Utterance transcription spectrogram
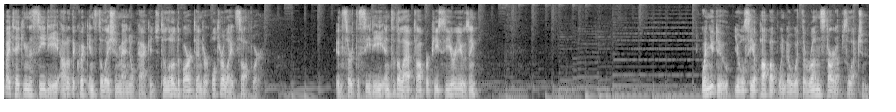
by taking the CD out of the Quick Installation Manual package to load the Bartender UltraLite software. Insert the CD into the laptop or PC you're using. When you do, you will see a pop-up window with the Run Startup selection.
